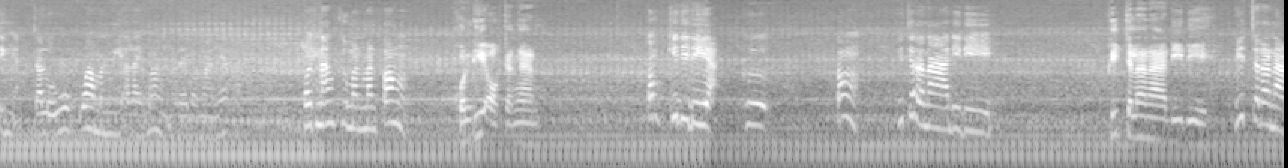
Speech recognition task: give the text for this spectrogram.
ริงๆอะจะรู้ว่ามันมีอะไรบ้างอะไรประมาณเนี้ยค่ะเพราะฉะนั้นคือมันมันต้องคนที่ออกจากงาน ต้องคิดดีๆอะคือต้องพิจารณาดีพิจารณาดีๆ พิจารณา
